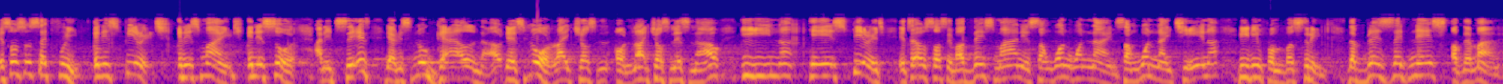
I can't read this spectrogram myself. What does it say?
is also set free in his spirit, in his mind, in his soul. And it says there is no guile now, there's no righteous unrighteousness now in his spirit. It tells us about this man in Psalm 119, Psalm 119, reading from verse 3 the blessedness of the man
